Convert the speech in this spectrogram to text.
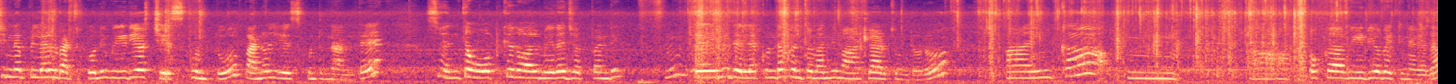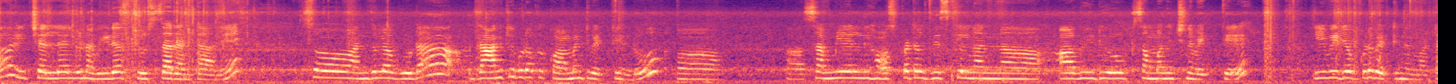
చిన్నపిల్లల్ని పట్టుకొని వీడియోస్ చేసుకుంటూ పనులు చేసుకుంటున్నా అంటే సో ఎంత ఓపిక కావాలి మీరే చెప్పండి. ఏమీ తెలియకుండా కొంతమంది మాట్లాడుతుంటారు. ఇంకా ఒక వీడియో పెట్టిన కదా ఈ చెల్లెళ్ళు నా వీడియోస్ చూస్తారంట అని సో అందులో కూడా దానికి కూడా ఒక కామెంట్ పెట్టిండు. ఆ, సమ్యల్ని హాస్పిటల్ తీసుకెళ్ళినన్న ఆ వీడియోకి సంబంధించిన వ్యక్తే ఈ వీడియోకి కూడా పెట్టిందనమాట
